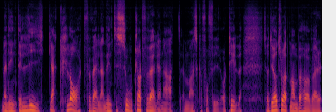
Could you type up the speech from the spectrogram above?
Men det är inte lika klart för väljarna, det är inte såklart för väljarna att man ska få fyra år till. Så att jag tror att man behöver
